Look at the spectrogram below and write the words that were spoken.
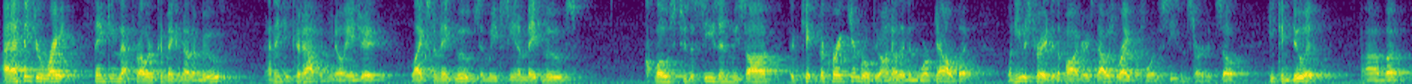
I, I think you're right thinking that Preller could make another move. I think it could happen. You know, AJ likes to make moves, and we've seen him make moves close to the season. We saw the the Craig Kimbrel deal. I know that didn't work out, but when he was traded to the Padres, that was right before the season started. So he can do it. Uh, but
